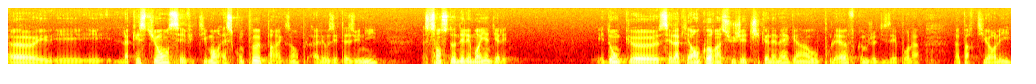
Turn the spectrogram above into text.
et, la question, c'est effectivement, est-ce qu'on peut, par exemple, aller aux États-Unis sans se donner les moyens d'y aller? Et donc, euh, c'est là qu'il y a encore un sujet de chicken and egg, hein, ou poulet-œuf, comme je disais pour la, partie early.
